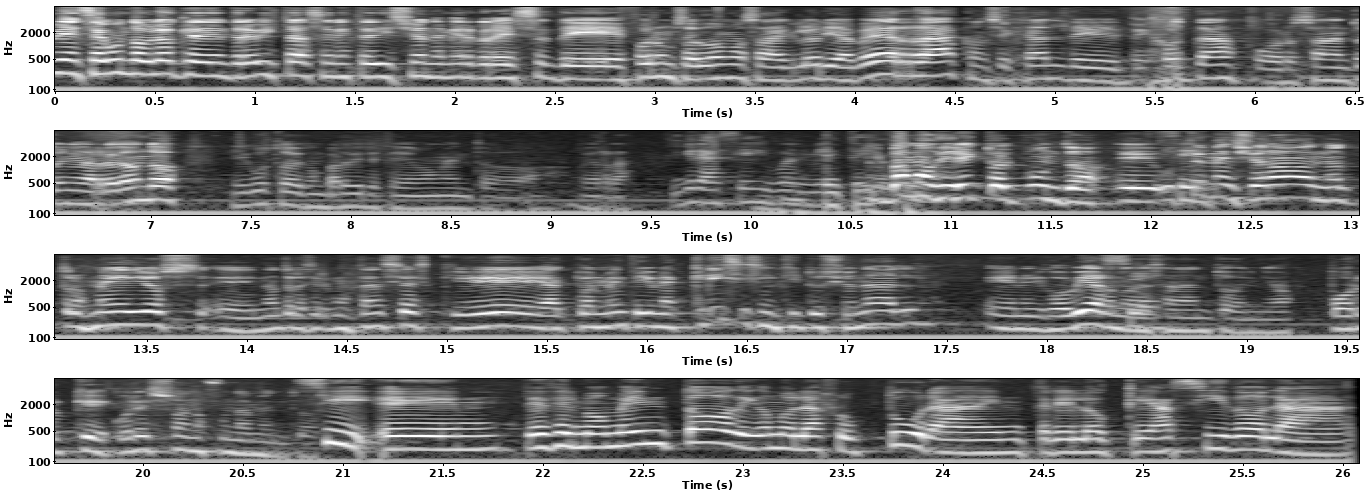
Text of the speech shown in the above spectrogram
Muy bien, segundo bloque de entrevistas en esta edición de miércoles de Forum. Saludamos a Gloria Berra, concejal del PJ por San Antonio de Redondo. El gusto de compartir este momento, Berra. Gracias, igualmente. Y vamos directo al punto. Eh, usted mencionó en otros medios, eh, en otras circunstancias, que actualmente hay una crisis institucional en el gobierno de San Antonio. ¿Por qué? ¿Cuáles son los fundamentos? Sí, eh, desde el momento, digamos, la ruptura entre lo que ha sido la,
